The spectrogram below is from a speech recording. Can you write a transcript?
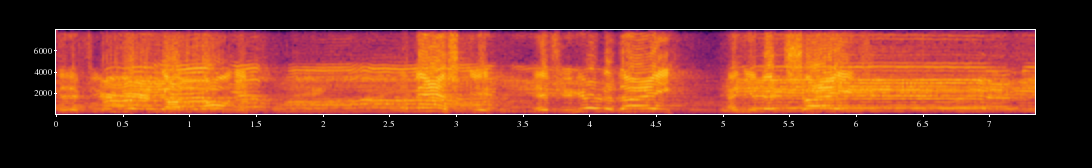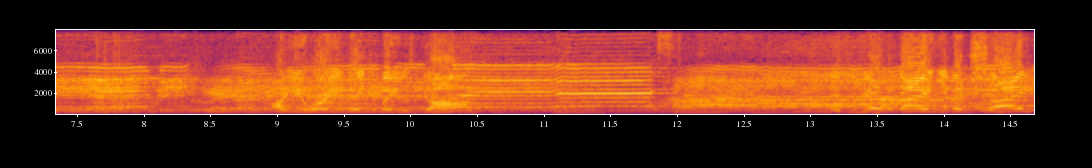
that if you're here and God's calling you, let me ask you, if you're here today and you've been saved, are you where you need to be with God? If you're here today and you've been saved,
